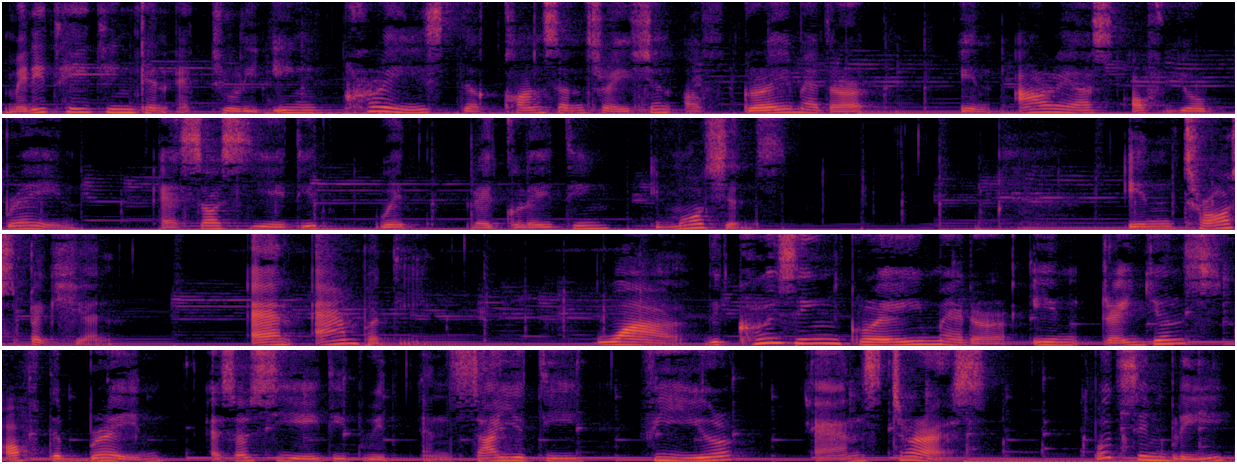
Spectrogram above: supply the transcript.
meditating can actually increase the concentration of gray matter in areas of your brain associated with regulating emotions. Introspection and empathy, while decreasing gray matter in regions of the brain associated with anxiety, fear, and stress. Put simply,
